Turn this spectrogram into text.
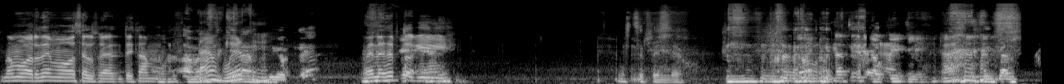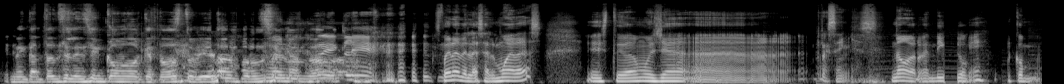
No mordemos, se los garantizamos. A menos Tan que quieran, fuerte. digo, ¿qué? Bueno, excepto Gigi. Este pendejo. No. Me me encantó el silencio incómodo que todos tuvieron por un Bueno. segundo. Fuera de las almohadas, este, vamos ya a reseñas. No, digo, ¿qué? Recom-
